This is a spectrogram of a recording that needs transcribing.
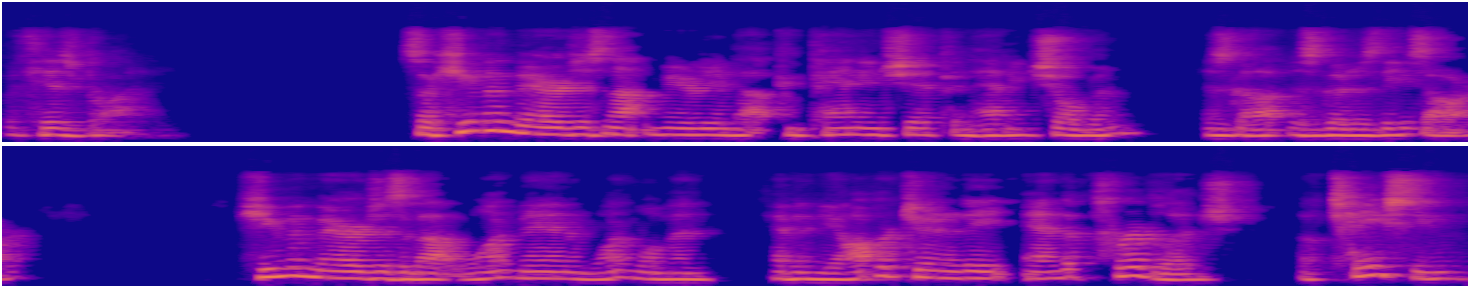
with his bride. So human marriage is not merely about companionship and having children, as God as good as these are. Human marriage is about one man and one woman having the opportunity and the privilege of tasting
